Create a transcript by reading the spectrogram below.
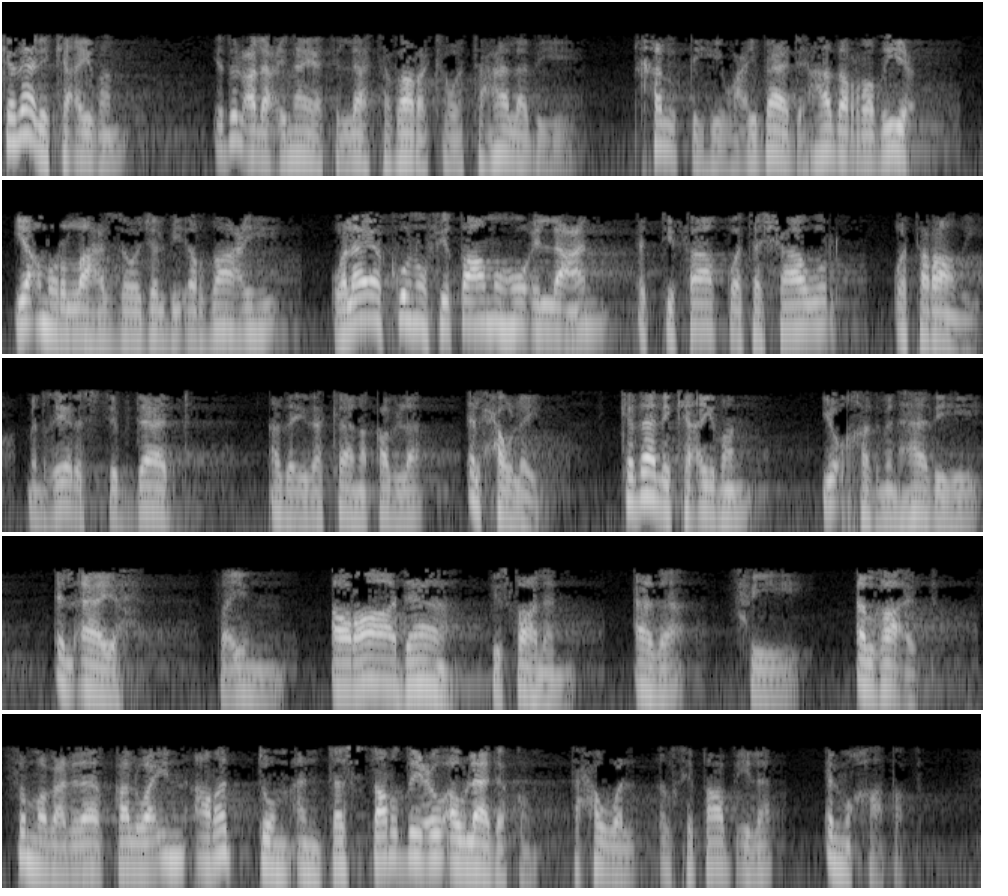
كذلك أيضا يدل على عناية الله تبارك وتعالى بخلقه وعباده. هذا الرضيع يأمر الله عز وجل بإرضاعه ولا يكون فطامه إلا عن اتفاق وتشاور وتراضي من غير استبداد هذا إذا كان قبل الحولين. كذلك أيضا يؤخذ من هذه الآية فإن أرادا فصالا هذا في الغائب. ثم بعد ذلك قال وإن أردتم أن تسترضعوا أولادكم. تحول الخطاب إلى المخاطب.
